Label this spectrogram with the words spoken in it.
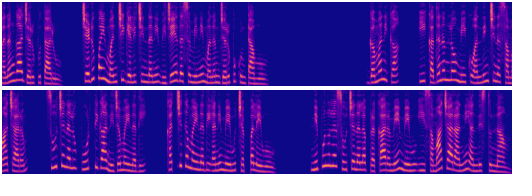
ఘనంగా జరుపుతారు. చెడుపై మంచి గెలిచిందని విజయదశమిని మనం జరుపుకుంటాము. గమనిక ఈ కథనంలో మీకు అందించిన సమాచారం సూచనలు పూర్తిగా నిజమైనది ఖచ్చితమైనది అని మేము చెప్పలేము. నిపుణుల సూచనల ప్రకారమే మేము ఈ సమాచారాన్ని అందిస్తున్నాం.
